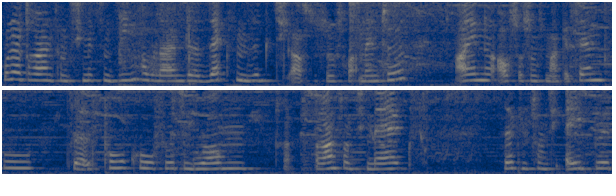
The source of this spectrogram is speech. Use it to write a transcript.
153 Münzen, 7 verbleibende, 76 Ausrüstungsfragmente, eine Ausrüstungsmarke Tempo, 12 Poco, 14 Grom, 23 Max, 26 8-Bit,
